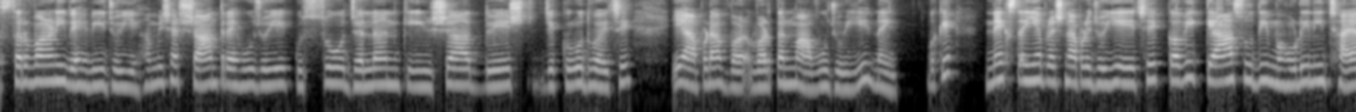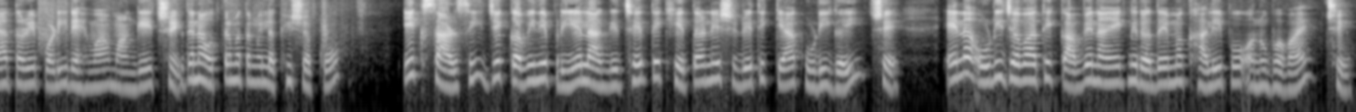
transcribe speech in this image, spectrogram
સરવાણી વહેવી જોઈએ. હંમેશા શાંત રહેવું જોઈએ. ગુસ્સો, જલન કે ઈર્ષા દ્વેષ, જે ક્રોધ હોય છે, એ આપણા વર્તનમાં આવવું જોઈએ નહીં. ઓકે? નેક્સ્ટ અહીંયા પ્રશ્ન આપણે જોઈએ એ છે, કવિ ક્યાં સુધી મહુડીની છાયા તળે પડી રહેવા માંગે છે? તેના ઉત્તરમાં તમે લખી શકો, એક સારસી જે કવિને પ્રિય લાગે છે, તે ખેતરને શિરેથી ક્યાંક ઉડી ગઈ છે? એના ઉડી જવાથી કાવ્યનાયકને હૃદયમાં ખાલીપો અનુભવાય છે.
